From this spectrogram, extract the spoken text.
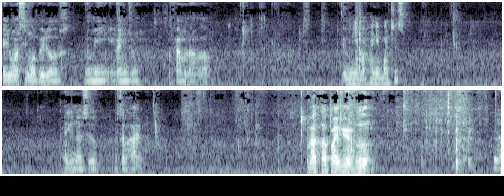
If you want to see more videos with me and Angel, comment down below. Give me my honey bunches. I eat that soup. It's so hot. My cup right here, look. Yeah.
